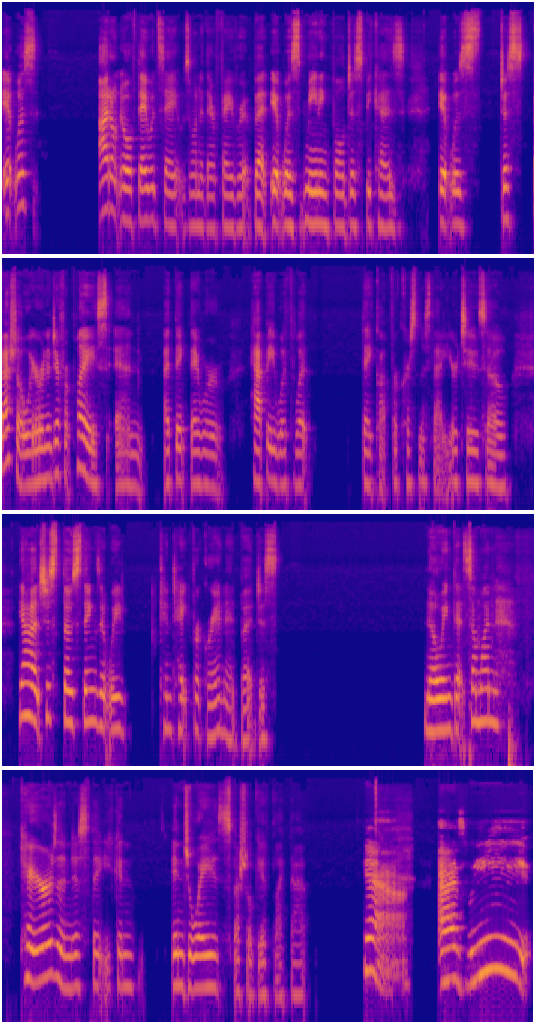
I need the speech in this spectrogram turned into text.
it was, I don't know if they would say it was one of their favorite, but it was meaningful just because it was just special. We were in a different place. And I think they were happy with what they got for Christmas that year, too. So, yeah, it's just those things that we can take for granted, but just knowing that someone cares and just that you can enjoy a special gift like that. Yeah. as we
